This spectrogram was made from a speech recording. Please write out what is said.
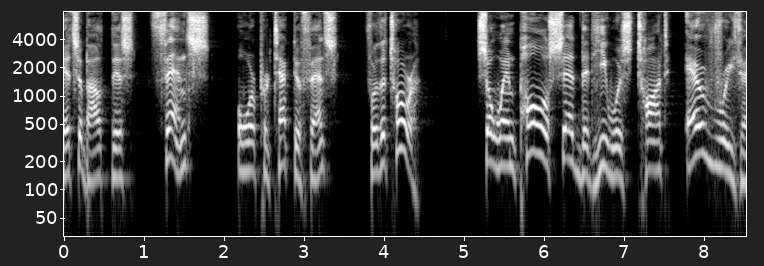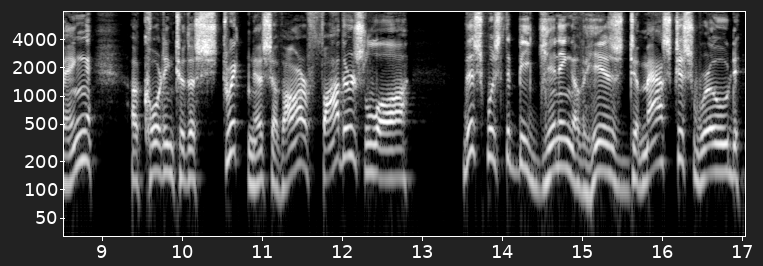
It's about this fence or protective fence for the Torah. So when Paul said that he was taught everything according to the strictness of our Father's law, this was the beginning of his Damascus Road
